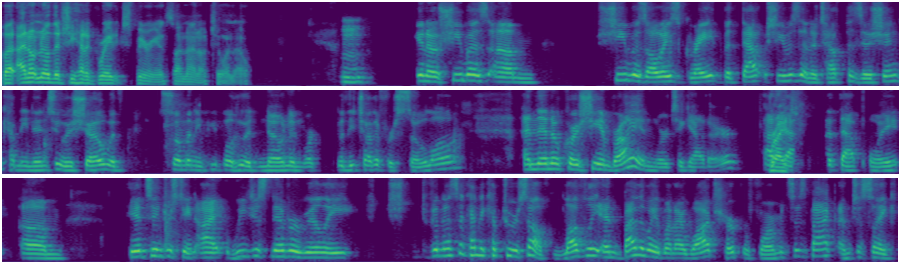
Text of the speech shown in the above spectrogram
but I don't know that she had a great experience on 90210. you know she was um she was always great but that she was in a tough position coming into a show with so many people who had known and worked with each other for so long and then of course she and brian were together at Right. that, at that point um it's interesting i we just never really sh- vanessa kind of kept to herself lovely and by the way when i watch her performances back i'm just like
